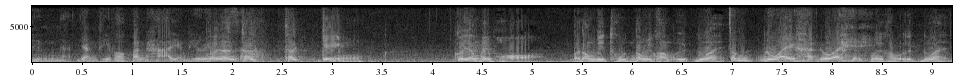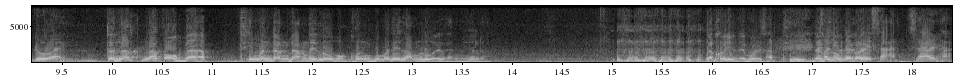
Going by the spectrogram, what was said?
ถึงอะอย่างที่เพราะปัญหาอย่างที่เรียเพราะฉะนั้นทถ้าราบถ้าเก่งก็ยังไม่พอ ก็ต้องมีทุนต้องมีความอึดด้วย ต้องด้วยค่ะด้วยต้องมีความอึดด้วยด้วย แต่นักนักออกแบบที่มันดัง ๆ ในโลกบางคนก็ไม่ได้ร่ำรวยอะไรไม่ใช่เหรอ แต่เขาอยู่ในบริษัทที่ได้เขาอยู่ในไปบริษัทใช่ค่ะ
